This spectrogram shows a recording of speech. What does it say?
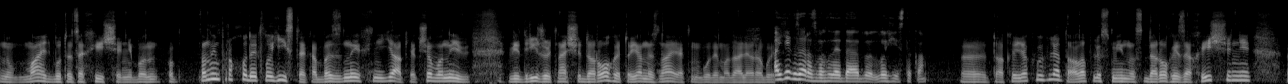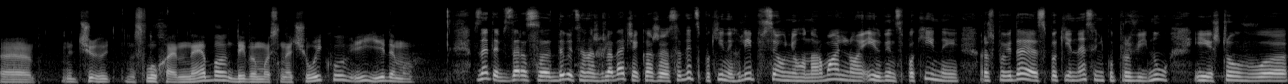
ну, мають бути захищені, бо по- ним проходить логістика, без них ніяк. Якщо вони відріжуть наші дороги, то я не знаю, як ми будемо далі робити. А як зараз виглядає логістика? Е, Так, як виглядала, плюс-мінус. Дороги захищені, е, чу- слухаємо небо, дивимось на чуйку і їдемо. Знаєте, зараз е, дивиться наш глядач і каже, сидить спокійний гліб, все у нього нормально, і він спокійний, розповідає спокійнесенько про війну, і що в,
